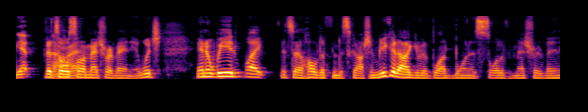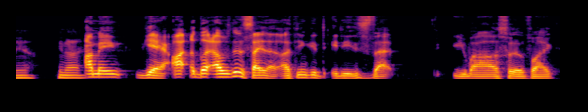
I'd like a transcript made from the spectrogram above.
Yep. That's also right. a Metroidvania, which in a weird like it's a whole different discussion. You could argue that Bloodborne is sort of a Metroidvania, you know? I mean, yeah, I, I was going to say that. I think it, it is that you are sort of like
